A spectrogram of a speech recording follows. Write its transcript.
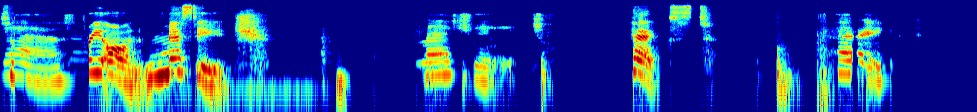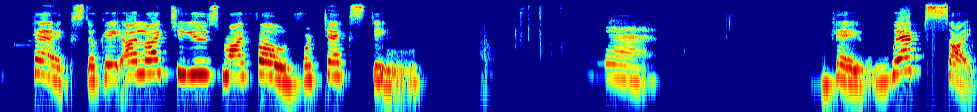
So- Yes. Carry on. Message. Message. Text. Hey. Text. Okay. I like to use my phone for texting. Yes. Okay. Website.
